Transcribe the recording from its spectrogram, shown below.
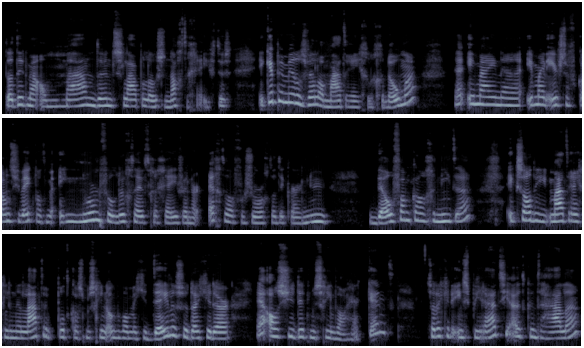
dat dit mij al maanden slapeloze nachten geeft. Dus ik heb inmiddels wel al maatregelen genomen. In mijn, uh, in mijn eerste vakantieweek, wat me enorm veel lucht heeft gegeven en er echt wel voor zorgt dat ik er nu wel van kan genieten. Ik zal die maatregelen in een latere podcast misschien ook nog wel met je delen, zodat je er, hè, als je dit misschien wel herkent, zodat je er inspiratie uit kunt halen.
